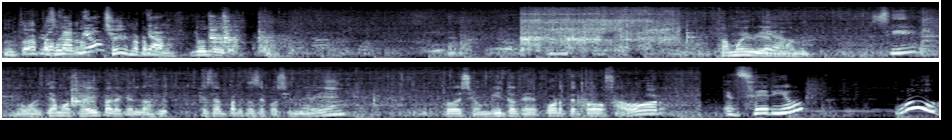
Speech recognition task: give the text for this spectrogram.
Entonces, ¿Lo cambio? Sí, lo Ya. cambiamos. Yo le digo. Está muy bien, Ya. Moni. ¿Sí? Lo volteamos ahí para que las- esa parte se cocine bien. Todo ese honguito que deporte todo sabor. ¿En serio? ¡Uh!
